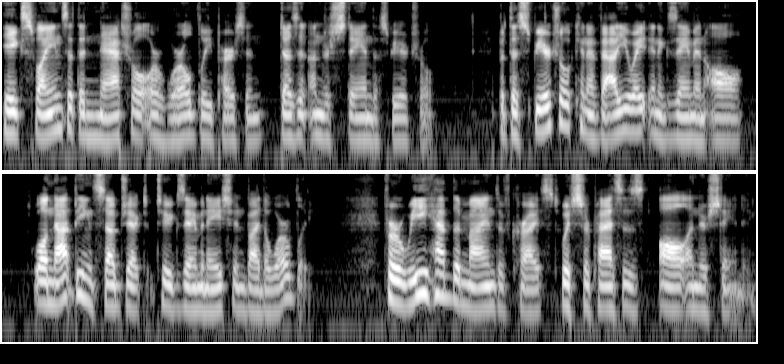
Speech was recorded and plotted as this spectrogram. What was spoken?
He explains that the natural or worldly person doesn't understand the spiritual, but the spiritual can evaluate and examine all, while not being subject to examination by the worldly. For we have the mind of Christ, which surpasses all understanding.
